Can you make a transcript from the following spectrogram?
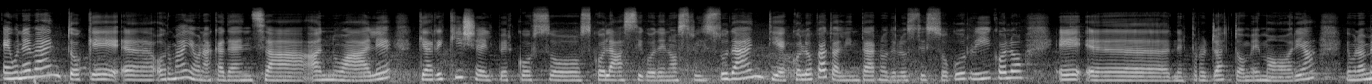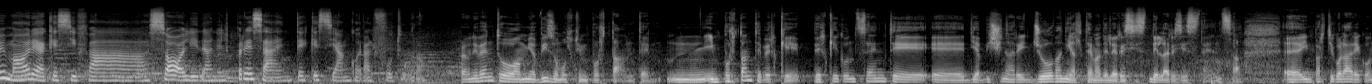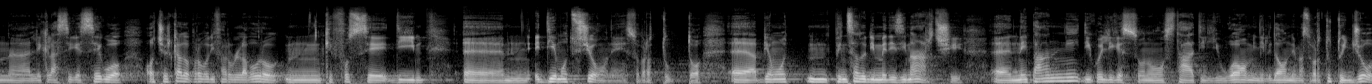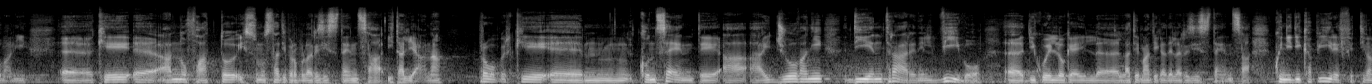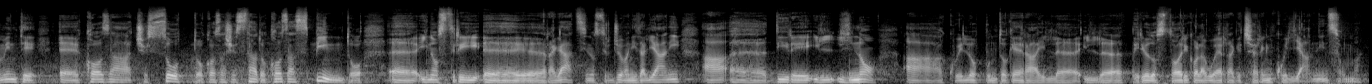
È un evento che eh, ormai ha una cadenza annuale che arricchisce il percorso scolastico dei nostri studenti e collocato all'interno dello stesso curricolo e eh, nel progetto Memoria, è una memoria che si fa solida nel presente e che si ancora al futuro. È un evento a mio avviso molto importante, mm, importante perché? Perché consente eh, di avvicinare i giovani al tema resist della resistenza, eh, in particolare con le classi che seguo ho cercato proprio di fare un lavoro mh, mm, che fosse di, ehm, di emozione soprattutto, eh, abbiamo mh, mm, pensato di medesimarci eh, nei panni di quelli che sono stati gli uomini, le donne ma soprattutto i giovani eh, che eh, hanno fatto e sono stati proprio la resistenza italiana proprio perché ehm, consente a, ai giovani di entrare nel vivo eh, di quello che è il, la tematica della resistenza, quindi di capire effettivamente eh, cosa c'è sotto, cosa c'è stato, cosa ha spinto eh, i nostri eh, ragazzi, i nostri giovani italiani a eh, dire il, il, no a quello appunto che era il, il periodo storico, la guerra che c'era in quegli anni insomma.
